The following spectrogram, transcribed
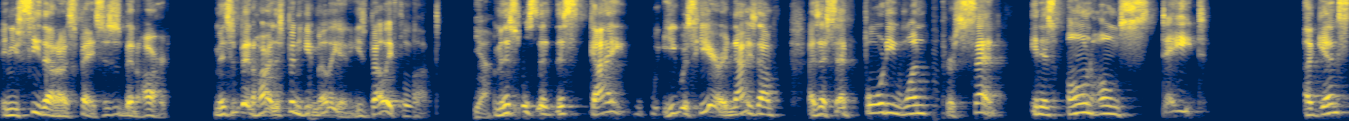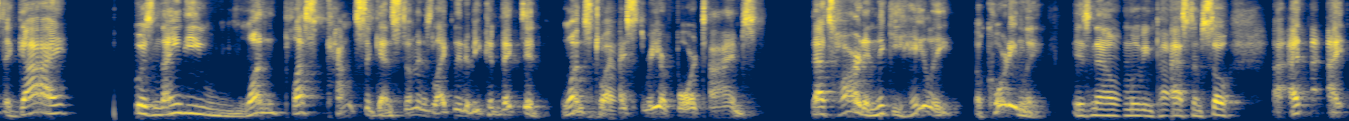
And you see that on his face. This has been hard. I mean, this has been hard. It's been humiliating. He's belly flopped. Yeah. I mean, this was the, this guy, he was here and now he's down, as I said, 41% in his own home state against a guy has 91 plus counts against him and is likely to be convicted once, twice, three, or four times. That's hard. And Nikki Haley, accordingly, is now moving past him. So I, I,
